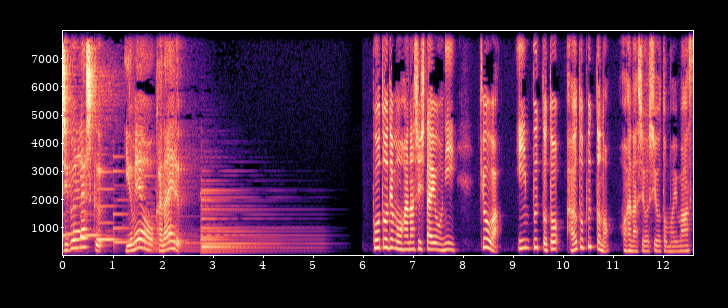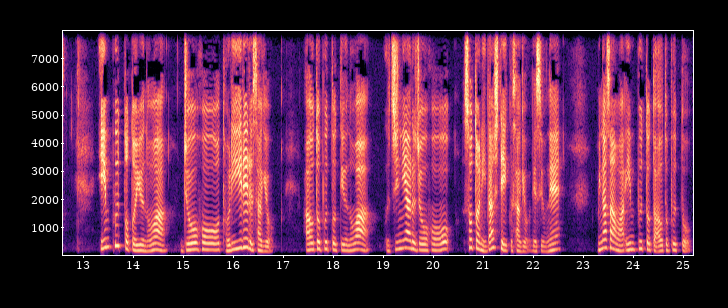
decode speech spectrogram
自分らしく夢を叶える冒頭でもお話ししたように、今日はインプットとアウトプットのお話をしようと思います。インプットというのは情報を取り入れる作業。アウトプットっていうのは内にある情報を外に出していく作業ですよね。皆さんはインプットとアウトプット、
